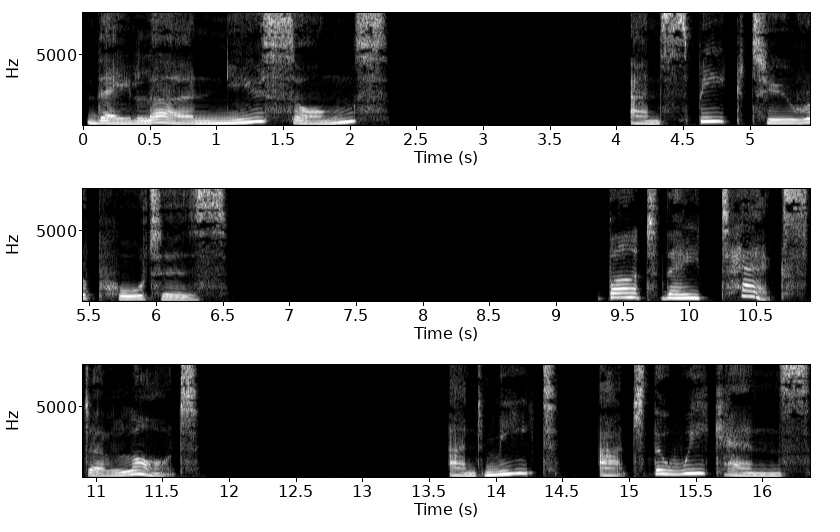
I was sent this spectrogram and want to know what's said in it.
They learn new songs and speak to reporters. But they text a lot and meet at the weekends.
